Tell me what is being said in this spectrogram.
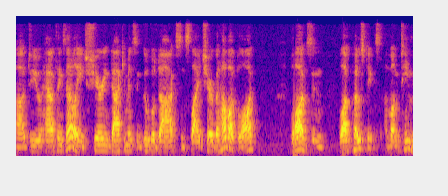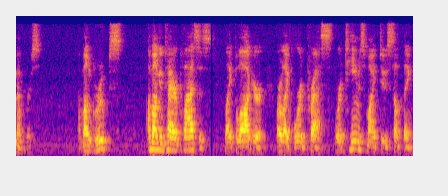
uh, do you have things, not only sharing documents in Google Docs and SlideShare, but how about blog, blogs and blog postings among team members, among groups, among entire classes like Blogger or like WordPress, where teams might do something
